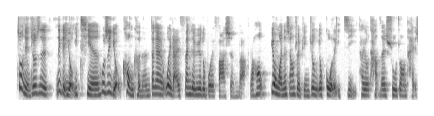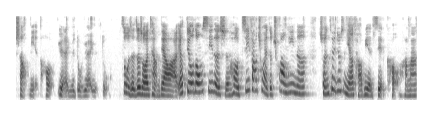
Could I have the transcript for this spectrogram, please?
重点就是那个有一天或是有空，可能大概未来三个月都不会发生吧。然后用完的香水瓶就又过了一季，它又躺在梳妆台上面，然后越来越多，越来越多。作者这时候强调啊，要丢东西的时候，激发出来的创意呢，纯粹就是你要逃避的借口，好吗？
